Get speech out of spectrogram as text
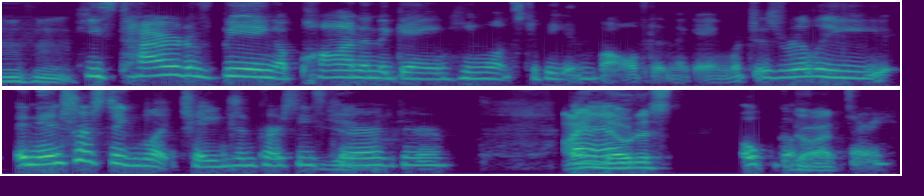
Mm-hmm. He's tired of being a pawn in the game. He wants to be involved in the game, which is really an interesting like change in Percy's yeah. character. But I noticed. I, oh, go, go ahead. Sorry.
